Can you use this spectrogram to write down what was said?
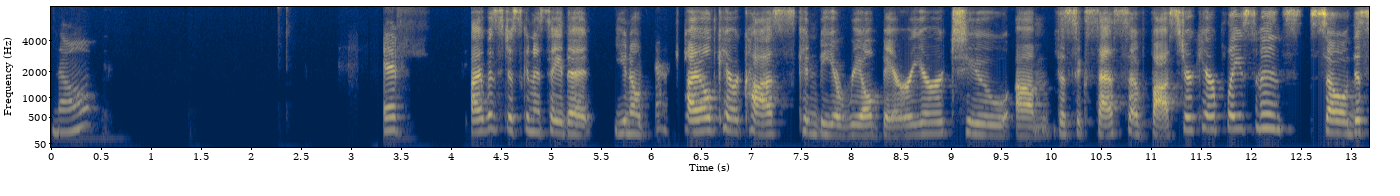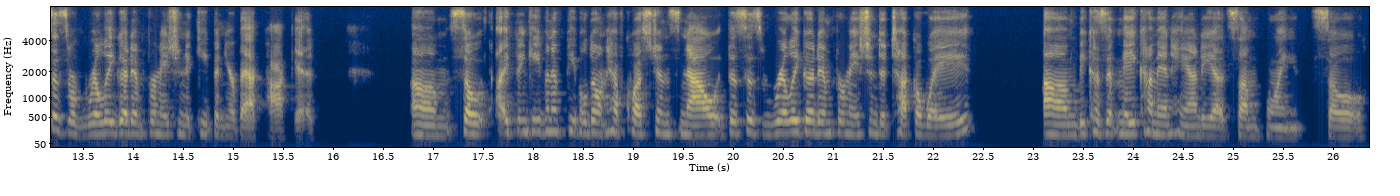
No? If I was just going to say that, you know, childcare costs can be a real barrier to um, the success of foster care placements. So this is a really good information to keep in your back pocket. Um, so I think even if people don't have questions now, this is really good information to tuck away um, because it may come in handy at some point. So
